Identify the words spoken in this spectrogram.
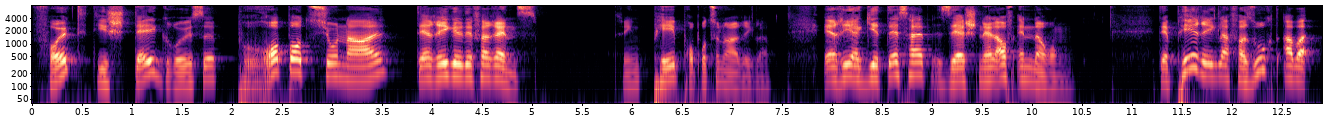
folgt die Stellgröße proportional der Regeldifferenz. Deswegen P Proportionalregler. Er reagiert deshalb sehr schnell auf Änderungen. Der P-Regler versucht aber,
